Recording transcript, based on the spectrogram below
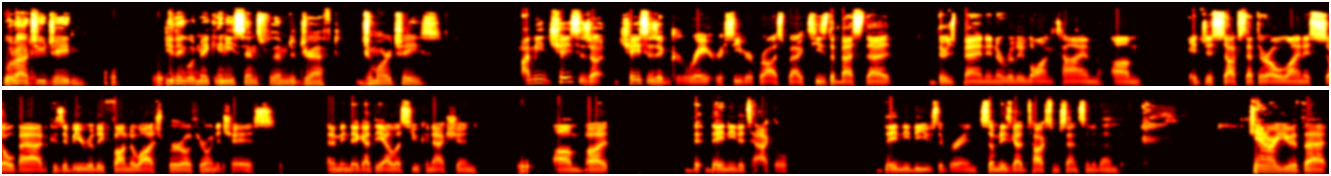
What about you, Jaden? Do you think it would make any sense for them to draft Ja'Marr Chase? I mean, Chase is a Chase is a great receiver prospect. He's the best that there's been in a really long time. Um, it just sucks that their O line is so bad because it'd be really fun to watch Burrow throw into Chase. And I mean, they got the LSU connection, um, but th- they need a tackle. They need to use their brain. Somebody's got to talk some sense into them. Can't argue with that.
